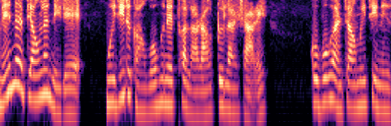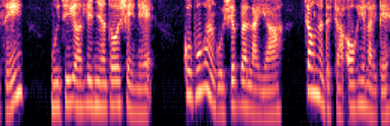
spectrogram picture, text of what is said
မဲနဲ့ပြောင်းလဲနေတဲ့ငွေကြီးတကောင်ဝုန်းကနေထွက်လာတော့တွေ့လိုက်ရတယ်။ကိုဘိုးဟန်ကြောင်မိကြည့်နေစဉ်ငွေကြီးကလျင်မြန်သောအချိန်နဲ့ကိုဘိုးဟန်ကိုရက်ပတ်လိုက်ရာကြောက်လန့်တကြားအော်ဟစ်လိုက်တယ်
